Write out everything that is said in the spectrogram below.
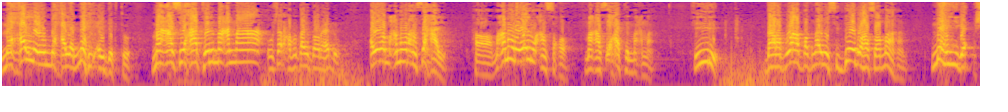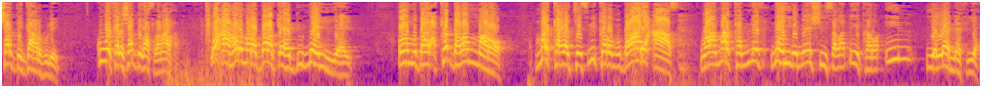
Maxalahu maxala nahyi ay degto. Maca sixati lmacnaa uu sharxa ku dari doona hadhow ayadoo macnuuna ansaxayo. Macnuuna waa inuu ansaxo. Maca sixati lmacnaa. Fiiri dalab waa badnaayo sideedu aha soo nahyiga shardi gaaruhu leey kuwa kale shardigaas lama laha. Waxaa hormaro dalabka hadduu nahyi yahay oo mudaaric ka daba maro. Marka la jasmi karo mudaaricaas waa marka nahyiga meeshiisa la dhigi karo in iyo laa naafiya.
